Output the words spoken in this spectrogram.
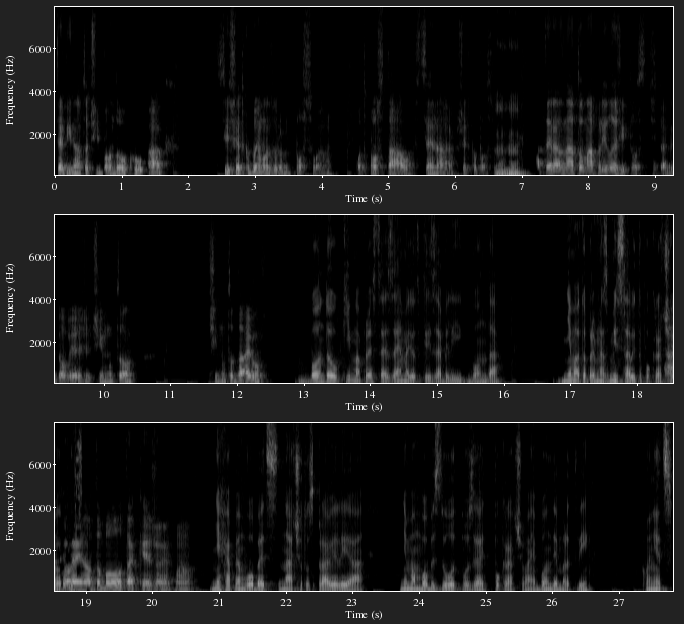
vtedy natočiť bondovku, ak si všetko bude môcť urobiť po svojom od postav, scenár, všetko posúva. Uh-huh. A teraz na to má príležitosť, tak kto vie, že či mu to, či mu to dajú. Bondovky ma prestaje zaujímať, odkedy zabili Bonda. Nemá to pre mňa zmysel, aby to pokračovalo. Ako hej, no to bolo také, že... No. Nechápem vôbec, na čo to spravili a nemám vôbec dôvod pozerať pokračovanie. Bond je mŕtvy. Konec.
